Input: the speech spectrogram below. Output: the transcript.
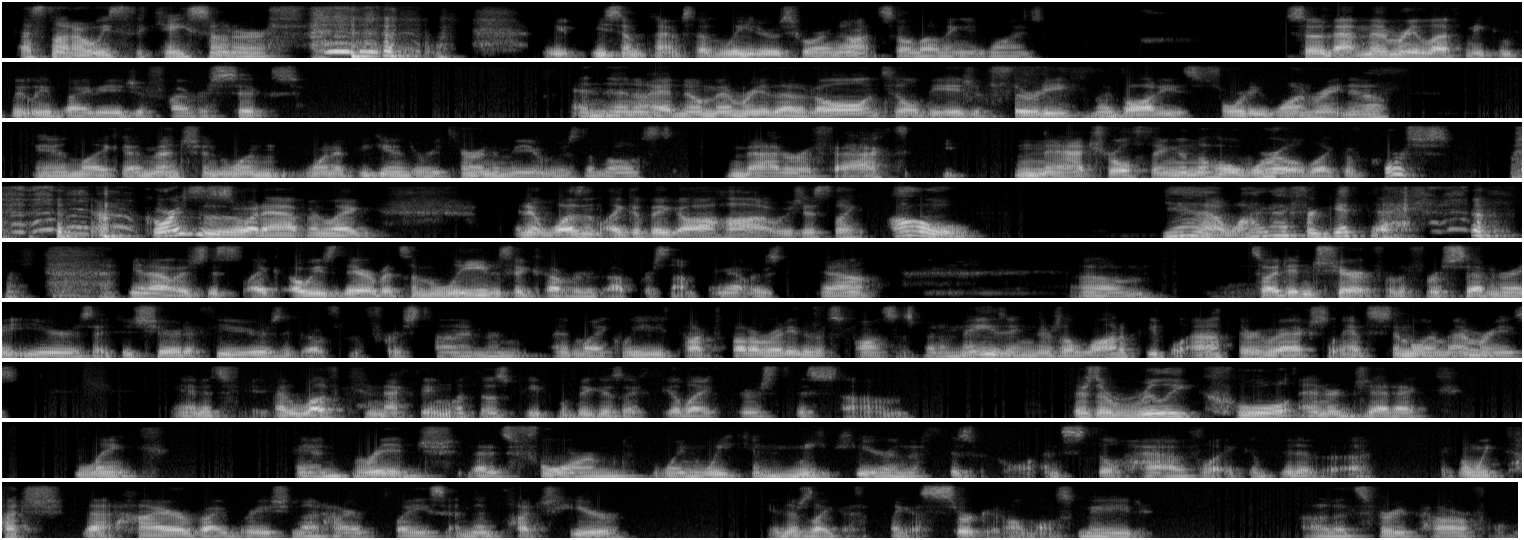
That's not always the case on earth. we, we sometimes have leaders who are not so loving and wise. So that memory left me completely by the age of five or six. And then I had no memory of that at all until the age of 30. My body is 41 right now. And like I mentioned, when, when it began to return to me, it was the most matter of fact, natural thing in the whole world. Like, of course, of course, this is what happened. Like, and it wasn't like a big aha. It was just like, oh, yeah, why did I forget that? you know, it was just like always there, but some leaves had covered it up or something. That was, you know. Um, so I didn't share it for the first seven or eight years. I did share it a few years ago for the first time. And, and like we talked about already, the response has been amazing. There's a lot of people out there who actually have similar memories. And it's I love connecting with those people because I feel like there's this um, there's a really cool energetic link and bridge that is formed when we can meet here in the physical and still have like a bit of a like when we touch that higher vibration that higher place and then touch here and there's like a, like a circuit almost made uh, that's very powerful.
